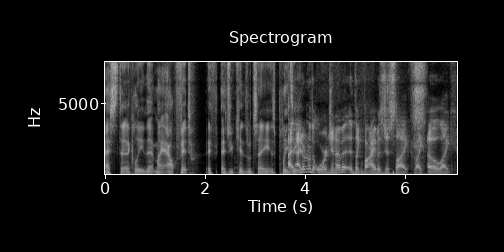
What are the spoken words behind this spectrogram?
aesthetically that my outfit, if as you kids would say, is pleasing? I, I don't know the origin of it. It's like vibe is just like like oh like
